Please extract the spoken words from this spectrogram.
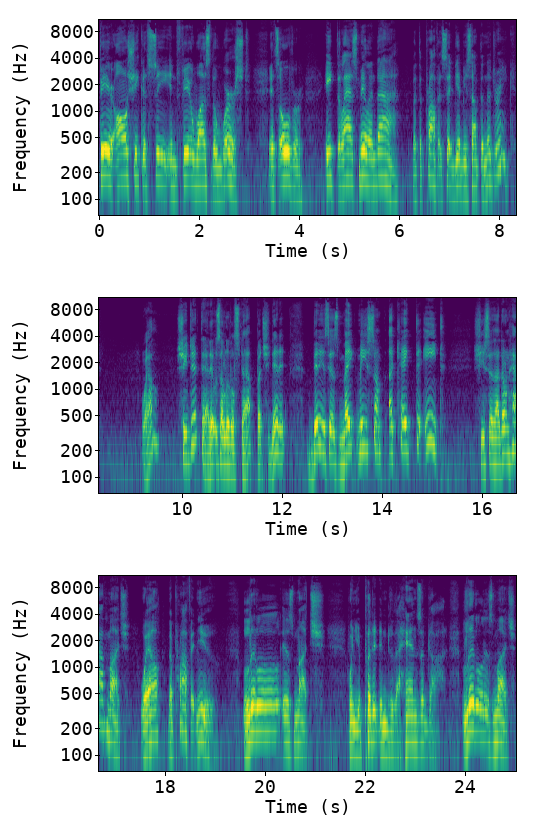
Fear, all she could see in fear was the worst. It's over. Eat the last meal and die. But the prophet said, Give me something to drink. Well, she did that. It was a little step, but she did it. Then he says, Make me some a cake to eat. She says, I don't have much. Well, the prophet knew little is much when you put it into the hands of God. Little is much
